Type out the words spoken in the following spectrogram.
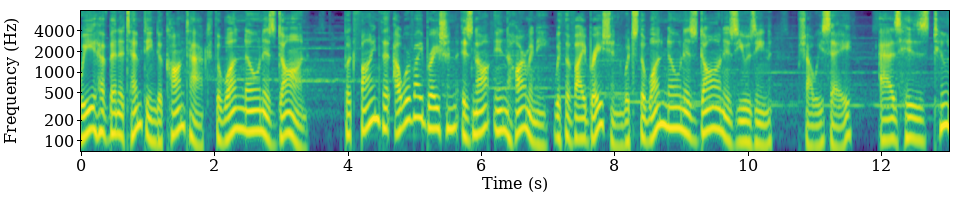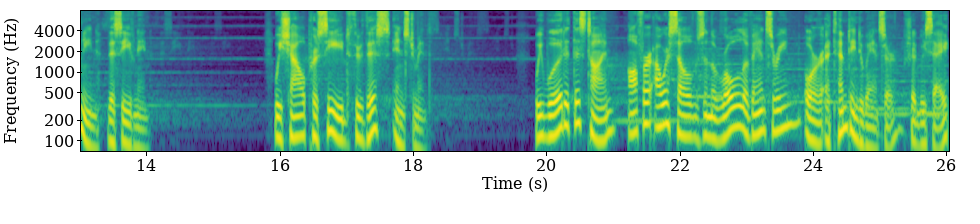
We have been attempting to contact the one known as Don, but find that our vibration is not in harmony with the vibration which the one known as Don is using, shall we say, as his tuning this evening. We shall proceed through this instrument we would at this time offer ourselves in the role of answering, or attempting to answer, should we say,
